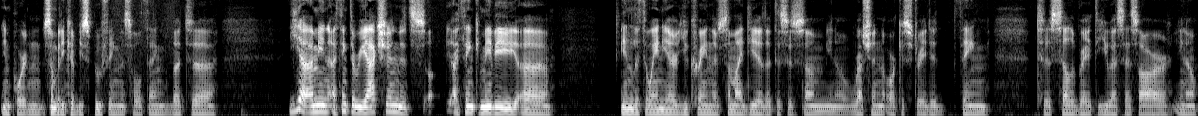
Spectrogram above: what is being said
important. Somebody could be spoofing this whole thing, but. Uh, yeah, I mean, I think the reaction. It's. I think maybe uh, in Lithuania or Ukraine, there's some idea that this is some, you know, Russian orchestrated thing to celebrate the USSR, you know.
